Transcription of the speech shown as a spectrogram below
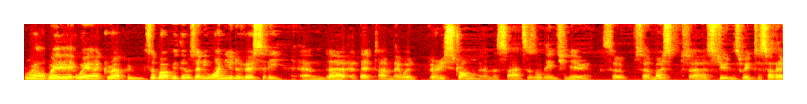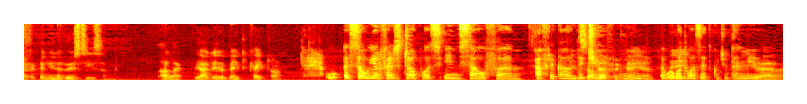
Well, where where I grew up in Zimbabwe, there was only one university, and uh, at that time they weren't very strong in the sciences or the engineering. So so most uh, students went to South African universities, and I liked the idea of going to Cape Town. So, your first job was in South um, Africa, or In did South you? Africa, Mhm. yeah. Uh, wh- what was it? Could you tell me? The, uh,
